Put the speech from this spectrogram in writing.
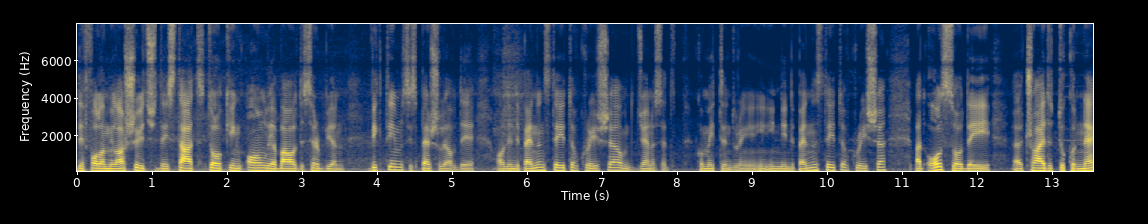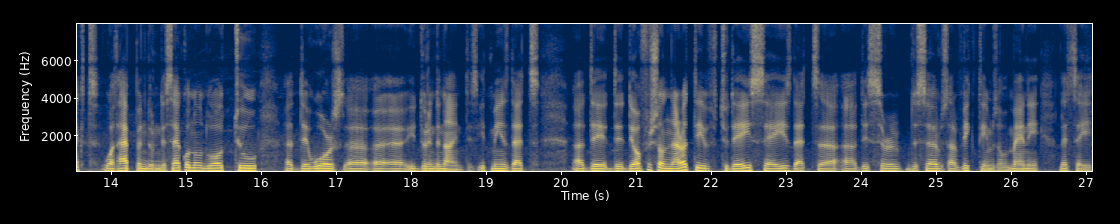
the fall of Milosevic, they start talking only about the Serbian victims, especially of the of the independent state of Croatia, of the genocide committed during in, the independent state of Croatia, but also they uh, tried to connect what happened during the Second World War to uh, the wars uh, uh, uh during the 90s. It means that uh, the, the, the official narrative today says that the, Serb, the Serbs are victims of many, let's say,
